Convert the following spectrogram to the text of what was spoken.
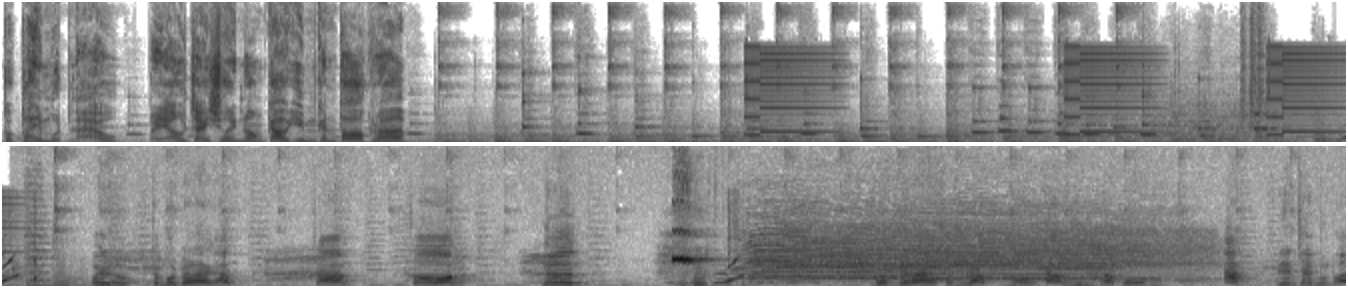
ก็ใกล้หมดแล้ว ไปเอาใจช่วยน้องก้าวอิมกันต่อครับเฮ้ยเดี๋ยวจะหมดเวลาครับ3 2 1หมดเวลาสำหรับน้องก้าวอินครับผมอะเรียนเชิญคุณพ่อ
